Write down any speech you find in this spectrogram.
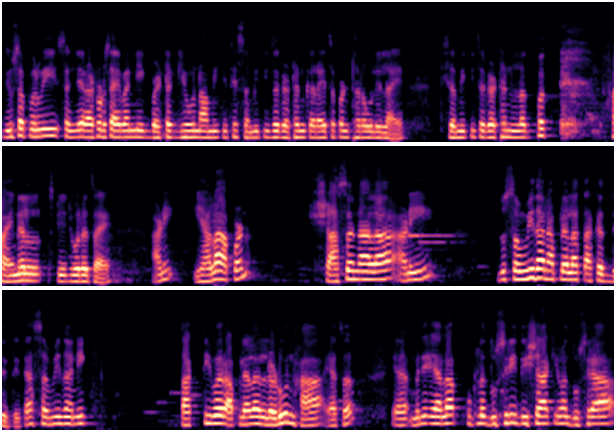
दिवसापूर्वी संजय राठोड साहेबांनी एक बैठक घेऊन आम्ही तिथे समितीचं गठन करायचं पण ठरवलेलं आहे. समितीचं गठन लगभग फायनल स्टेजवरच आहे. आणि याला आपण शासनाला आणि जो संविधान आपल्याला ताकद देते त्या संविधानिक ताकदीवर आपल्याला लढून हा याचं या म्हणजे याला कुठलं दुसरी दिशा किंवा दुसऱ्या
